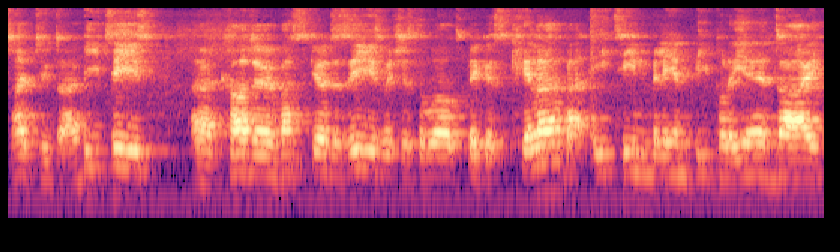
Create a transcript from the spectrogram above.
type two diabetes, uh, cardiovascular disease, which is the world's biggest killer. About 18 million people a year die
